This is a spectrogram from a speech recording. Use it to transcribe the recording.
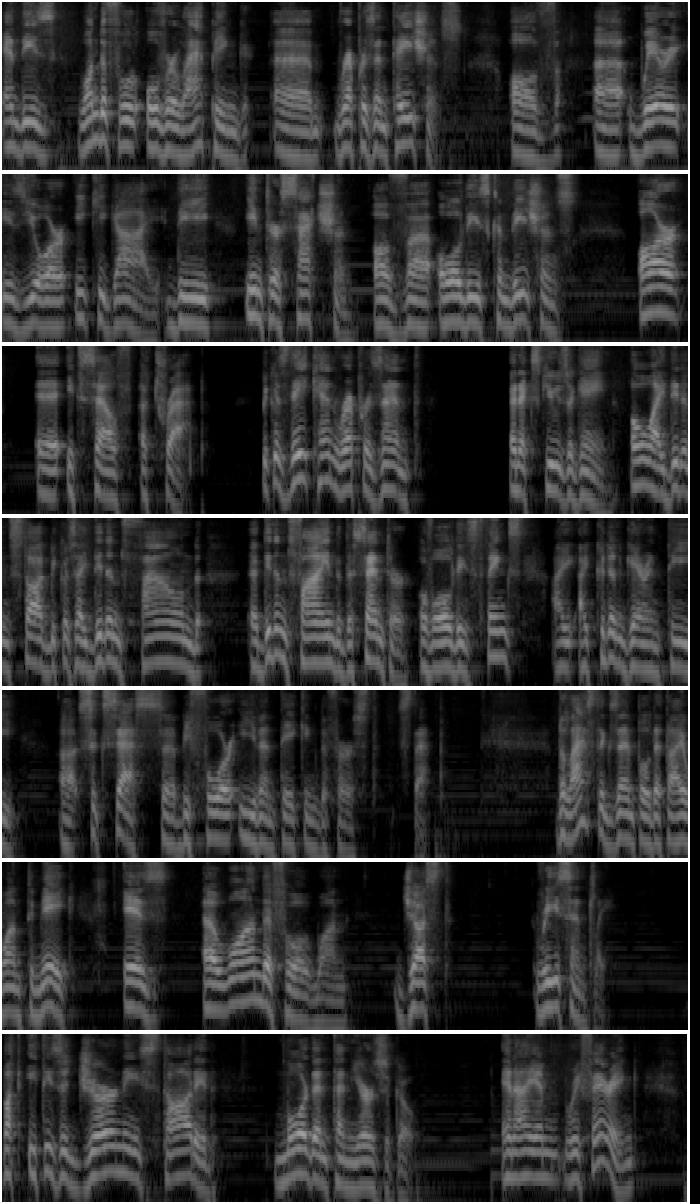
And these wonderful overlapping um, representations of uh, where is your ikigai, the intersection of uh, all these conditions are uh, itself a trap because they can represent an excuse again. Oh, I didn't start because I didn't found uh, didn't find the center of all these things, I, I couldn't guarantee uh, success uh, before even taking the first step. The last example that I want to make is a wonderful one just recently. But it is a journey started more than 10 years ago. And I am referring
